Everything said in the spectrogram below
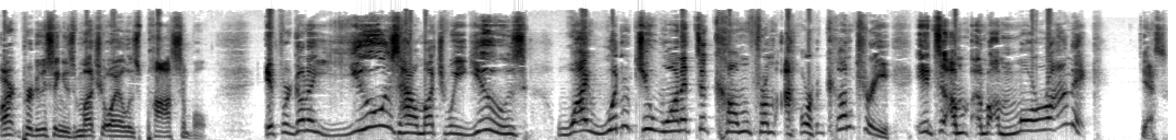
aren't producing as much oil as possible. If we're going to use how much we use, why wouldn't you want it to come from our country? It's a, a, a moronic. Yes,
